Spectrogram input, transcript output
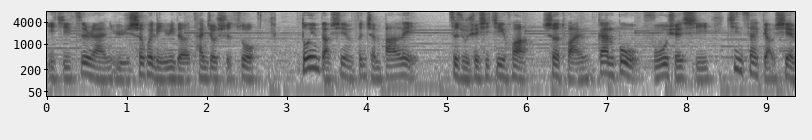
以及自然与社会领域的探究实作。多元表现分成八类：自主学习计划、社团、干部、服务学习、竞赛表现、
